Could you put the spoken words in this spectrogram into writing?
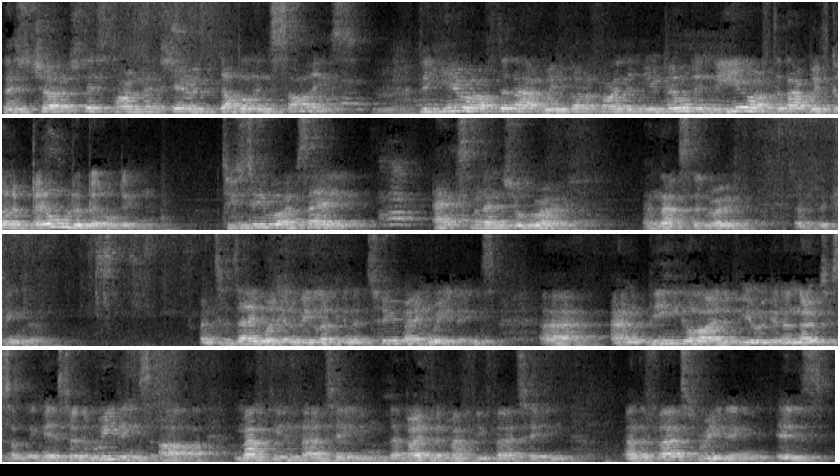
this church this time next year is double in size. Hmm. The year after that, we've got to find a new building. The year after that, we've got to build a building. Do you see what I'm saying? Exponential growth. And that's the growth of the kingdom. And today we're going to be looking at two main readings. Uh, and the eagle eyed of you are going to notice something here. So the readings are Matthew 13, they're both in Matthew 13. And the first reading is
